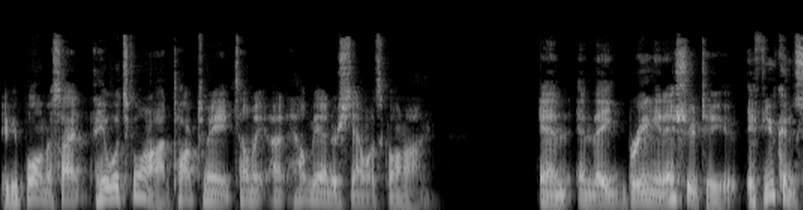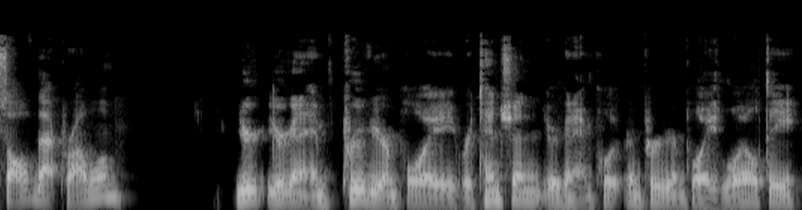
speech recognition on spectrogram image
if you pull them aside, hey, what's going on? Talk to me. Tell me, uh, help me understand what's going on. And, and they bring an issue to you. If you can solve that problem, you're, you're going to improve your employee retention. You're going to improve your employee loyalty.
